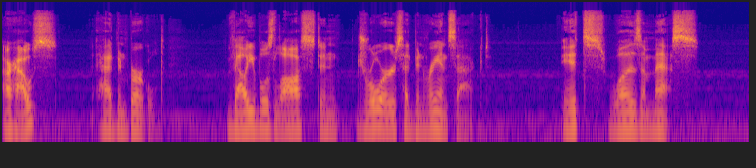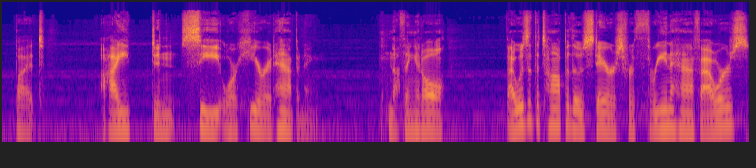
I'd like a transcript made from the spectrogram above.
Our house had been burgled, valuables lost, and drawers had been ransacked. It was a mess, but I didn't see or hear it happening. Nothing at all. I was at the top of those stairs for three and a half hours,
